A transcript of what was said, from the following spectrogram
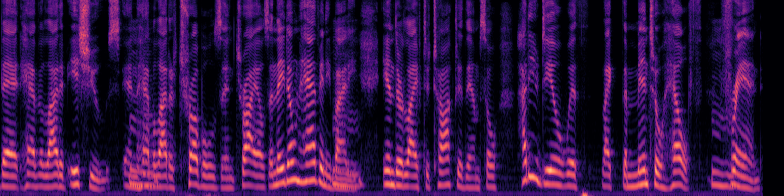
that have a lot of issues and have a lot of troubles and trials, and they don't have anybody in their life to talk to them. So, how do you deal with like the mental health friend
